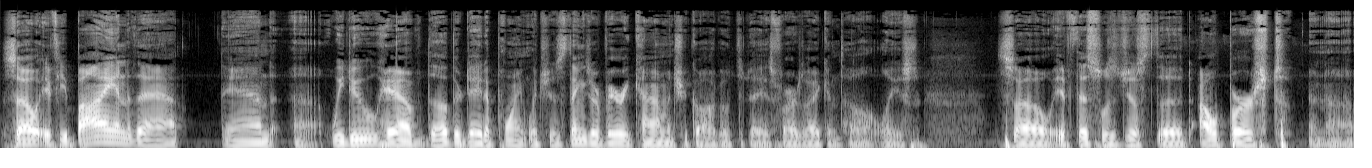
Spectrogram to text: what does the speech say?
So if you buy into that, and uh, we do have the other data point, which is things are very calm in Chicago today, as far as I can tell, at least. So if this was just the outburst and uh,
